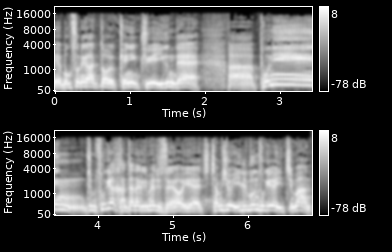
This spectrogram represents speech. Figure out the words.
예, 목소리가 또 괜히 귀에 익은데, 아, 본인 좀 소개가 간단하게 좀 해주세요. 예. 잠시 후 1분 소개가 있지만,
